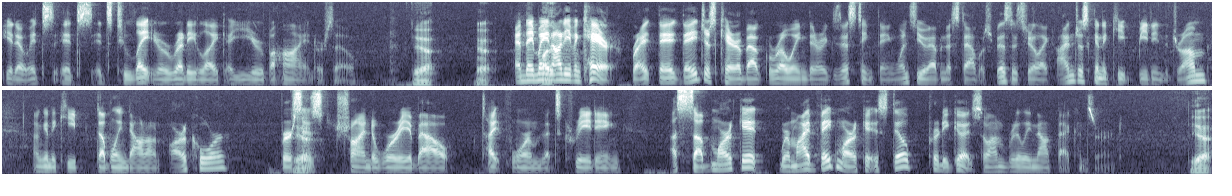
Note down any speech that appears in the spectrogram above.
you know, it's it's it's too late. You're already like a year behind or so. yeah yeah And they may But- not even care, right? They they just care about growing their existing thing. Once you have an established business, you're like, I'm just going to keep beating the drum. I'm going to keep doubling down on our core versus trying to worry about Typeform that's creating a sub market where my big market is still pretty good. So I'm really not that concerned. yeah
